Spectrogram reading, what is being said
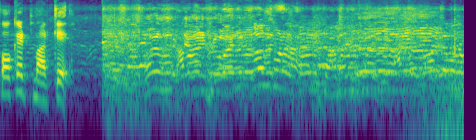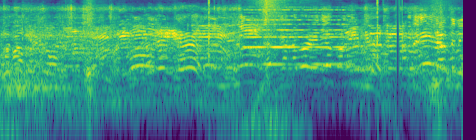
পকেটমারকে নিচে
